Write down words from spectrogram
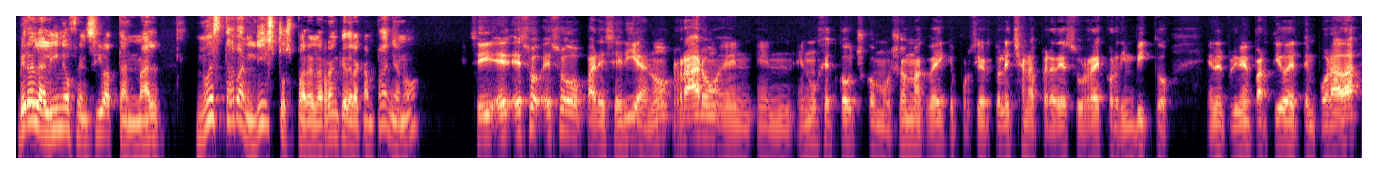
ver a la línea ofensiva tan mal, no estaban listos para el arranque de la campaña, ¿no? Sí, e, eso, eso parecería, ¿no? Raro en, en, un head coach como Sean McVay, que por cierto le echan a perder su récord invicto en el primer partido de temporada,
